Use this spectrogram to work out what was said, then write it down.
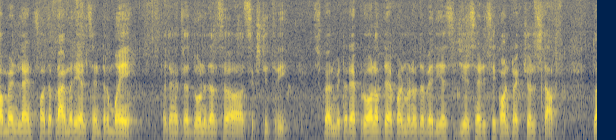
Government land for the primary health centre मये ताच्या खातीर दोन हजार sixty three square metre approval of the appointment of the various G S I D C contractual staff जो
